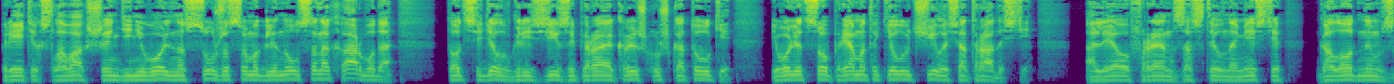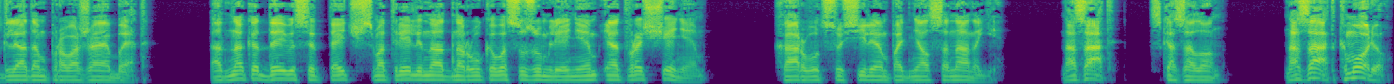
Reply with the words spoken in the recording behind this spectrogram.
При этих словах Шенди невольно с ужасом оглянулся на Харвуда. Тот сидел в грязи, запирая крышку шкатулки. Его лицо прямо-таки лучилось от радости. А Лео Фрэнд застыл на месте — голодным взглядом провожая Бет. Однако Дэвис и Тэтч смотрели на Однорукого с изумлением и отвращением. Харвуд с усилием поднялся на ноги. «Назад!» — сказал он. «Назад, к морю!»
